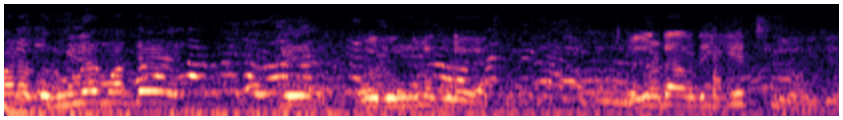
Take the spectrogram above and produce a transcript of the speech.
মানে রুমের মধ্যে ওই রুমগুলো পড়ে গেছে। ওই যে ওটা ওটা ইয়ে ছিল ওই যে।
